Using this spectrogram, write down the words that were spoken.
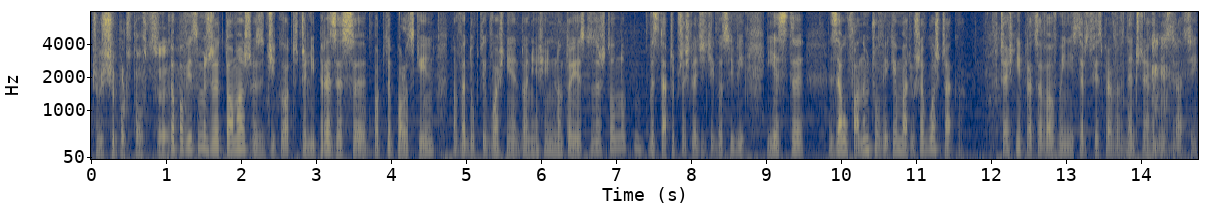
Oczywiście pocztowcy... To powiedzmy, że Tomasz Czyli prezes e, Poczty Polskiej, no według tych właśnie doniesień, no to jest zresztą, no wystarczy prześledzić jego CV, jest e, zaufanym człowiekiem Mariusza Błaszczaka. Wcześniej pracował w Ministerstwie Spraw Wewnętrznych i Administracji,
